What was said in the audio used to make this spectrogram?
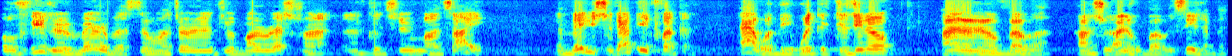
Oh, old theater of Maribus. They want to turn it into a bar restaurant and consume on site. And maybe should that be fucking? That would be wicked. Because you know, I don't know Bubba. I'm sure I know Bubba's seen it, but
